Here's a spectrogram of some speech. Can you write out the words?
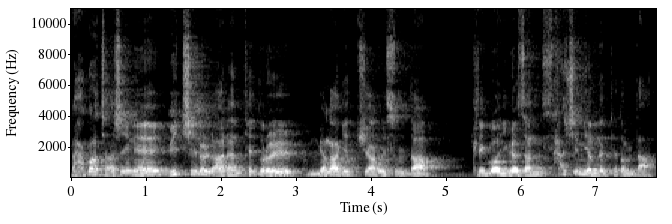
라고 자신의 위치를 아는 태도를 분명하게 취하고 있습니다. 그리고 이것은 사심이 없는 태도입니다.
